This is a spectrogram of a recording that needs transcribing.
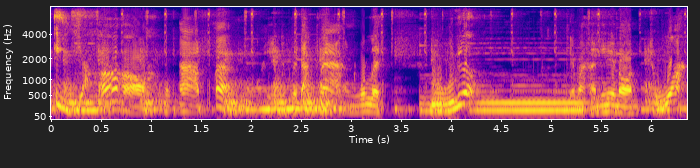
ไอ้ยาอาดมากโอเคเดี๋ยวไปดักหน้าทางนู้นเลยดูเรื่องแกมาทานี้แน่นอนชัวร์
